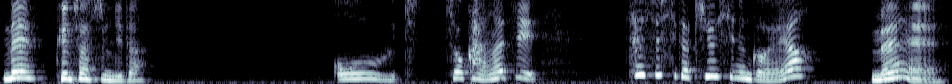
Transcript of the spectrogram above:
네, 괜찮습니다. 어, 저, 저 강아지 철수 씨가 키우시는 거예요? 네,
